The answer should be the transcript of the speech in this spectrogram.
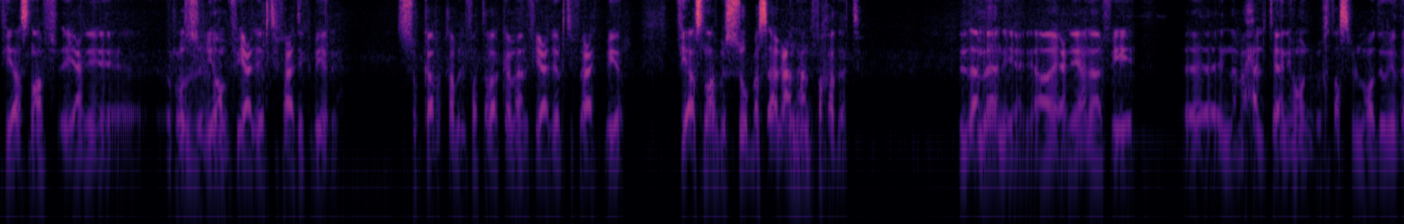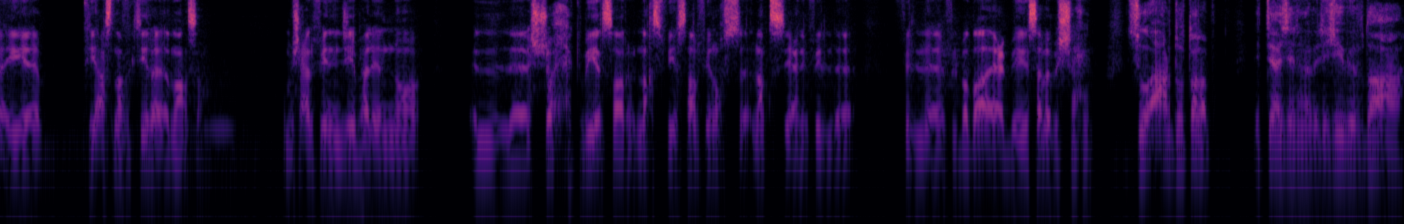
في أصناف يعني الرز اليوم في عليه ارتفاعات كبيره السكر قبل فترة كمان في عليه ارتفاع كبير. في أصناف بالسوق بسأل عنها انفقدت. للأمانة يعني آه يعني أنا في إن محل تاني هون بيختص بالمواد الغذائية في أصناف كثيره ناقصة. ومش عارفين نجيبها لأنه الشح كبير صار النقص فيه صار في نقص نقص يعني في في في البضائع بسبب الشحن. سوء عرض وطلب. التاجر لما بده يجيب بضاعة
